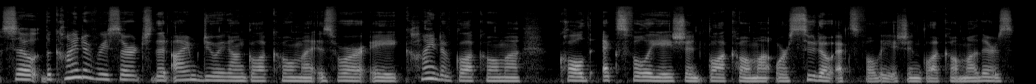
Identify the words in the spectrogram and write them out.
So, the kind of research that I'm doing on glaucoma is for a kind of glaucoma called exfoliation glaucoma or pseudo exfoliation glaucoma. There's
